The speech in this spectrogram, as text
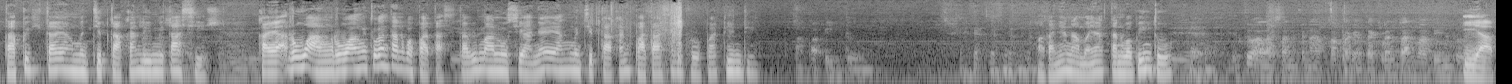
Tapi kita yang menciptakan limitasi. Kayak ruang, ruang itu kan tanpa batas. Tapi manusianya yang menciptakan batasan berupa dinding. tanpa pintu Makanya namanya tanpa pintu. Iya. Itu alasan kenapa pakai tagline tanpa pintu. Iya.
